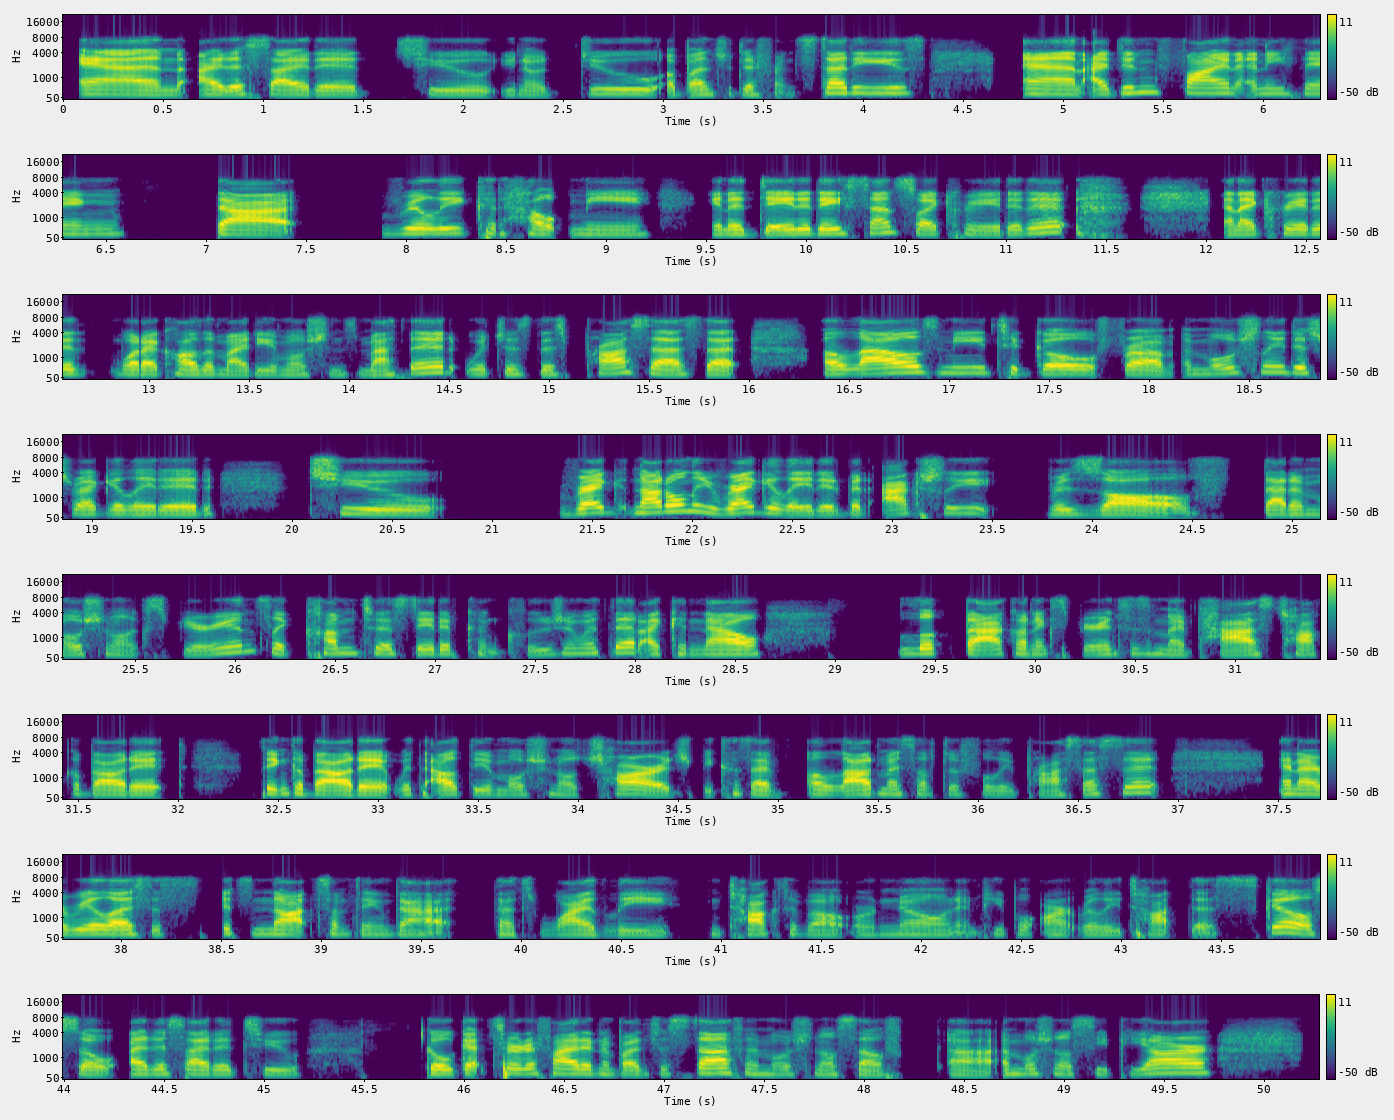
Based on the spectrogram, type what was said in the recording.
And I decided to, you know, do a bunch of different studies. And I didn't find anything that really could help me in a day-to-day sense so i created it and i created what i call the mighty emotions method which is this process that allows me to go from emotionally dysregulated to reg not only regulated but actually resolve that emotional experience like come to a state of conclusion with it. I can now look back on experiences in my past, talk about it, think about it without the emotional charge because I've allowed myself to fully process it. And I realized this it's not something that that's widely talked about or known and people aren't really taught this skill. So I decided to go get certified in a bunch of stuff, emotional self, uh, emotional CPR,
